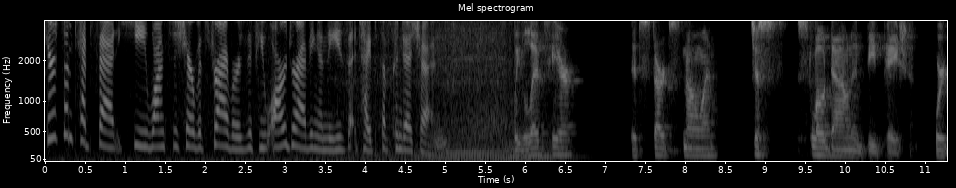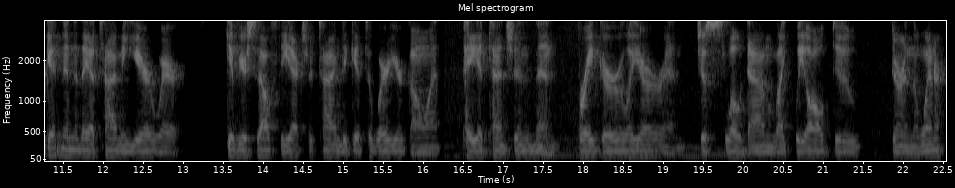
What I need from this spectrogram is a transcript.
here's some tips that he wants to share with drivers if you are driving in these types of conditions. We live here. It starts snowing. Just slow down and be patient. We're getting into that time of year where give yourself the extra time to get to where you're going. Pay attention and brake earlier and just slow down like we all do during the winter.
